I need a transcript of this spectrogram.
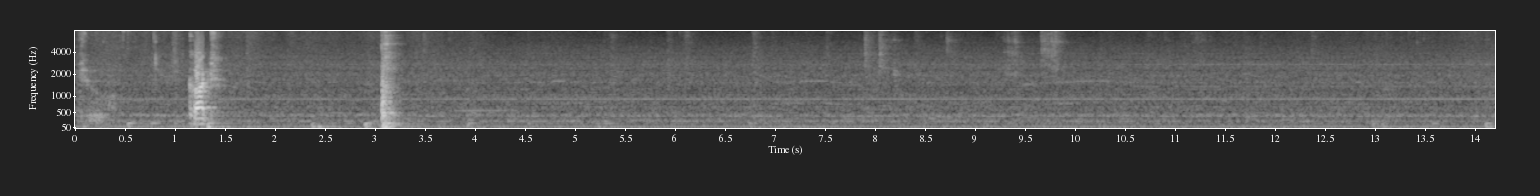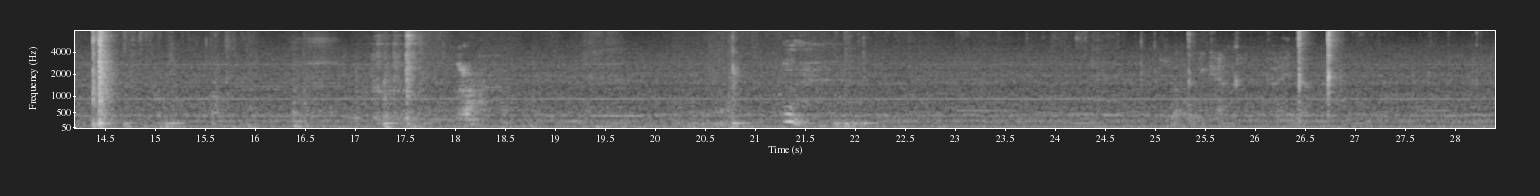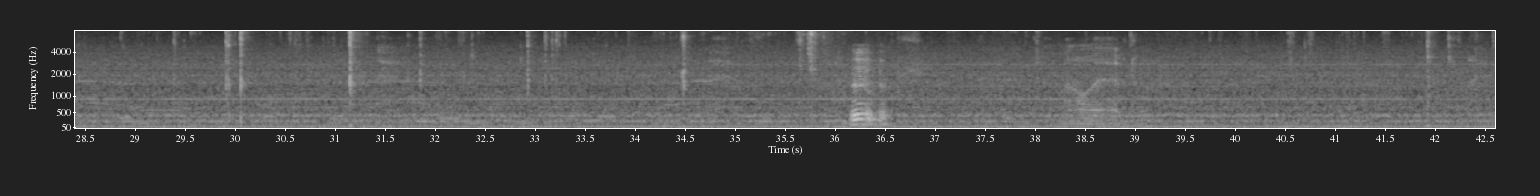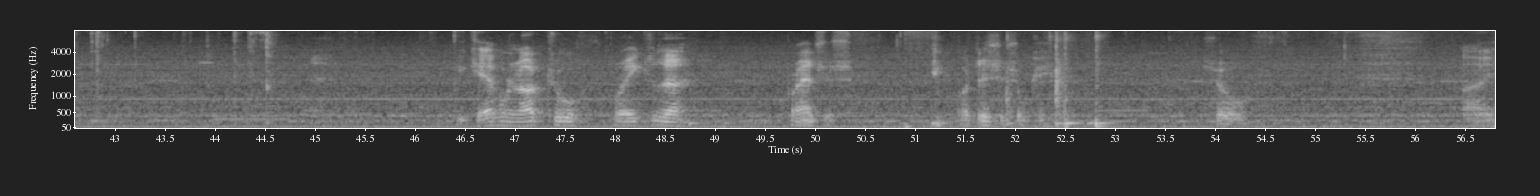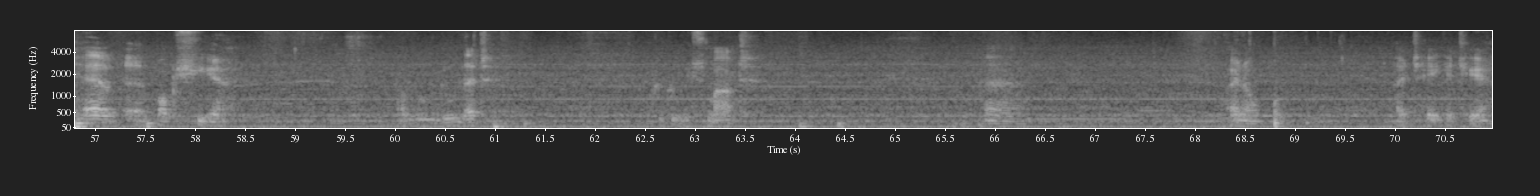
To cut. So we can kind of Now I have to be careful not to break the branches, but this is okay. So I have a box here. I will do that? Do smart. Uh, I know. I take it here.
